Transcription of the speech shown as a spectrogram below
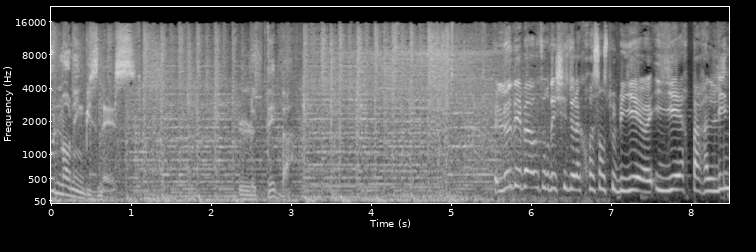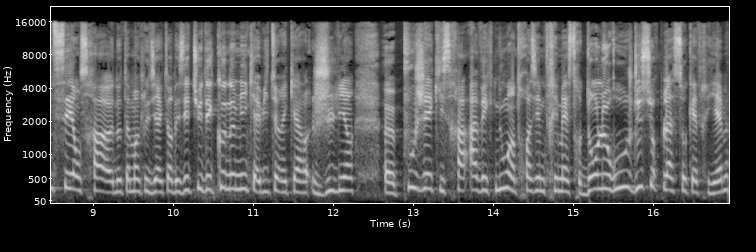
Good Morning Business. Le débat. Le débat autour des chiffres de la croissance publiés euh, hier par l'INSEE, on sera euh, notamment avec le directeur des études économiques à 8h15, Julien euh, Pouget, qui sera avec nous un troisième trimestre dans le rouge, du surplace au quatrième.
